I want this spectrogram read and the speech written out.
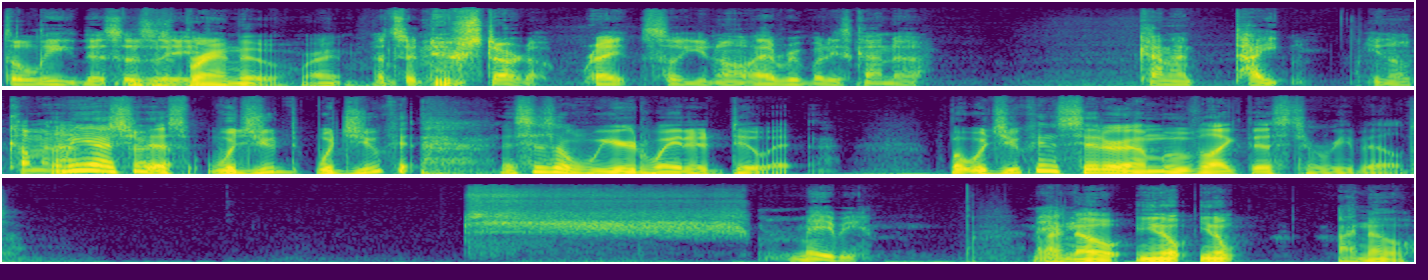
the league. This, This is, is a, brand new, right? That's a new startup, right? So you know everybody's kind of kind of tight. You know, coming. Let out me of the ask you this: Would you would you? This is a weird way to do it, but would you consider a move like this to rebuild? Maybe. I know, you know, you know, I know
